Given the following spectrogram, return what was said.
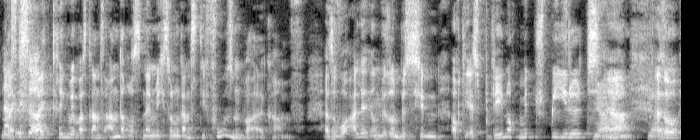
Na, vielleicht, ja vielleicht kriegen wir was ganz anderes, nämlich so einen ganz diffusen Wahlkampf. Also wo alle irgendwie so ein bisschen, auch die SPD noch mitspielt. Ja, ja. ja also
